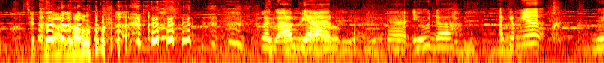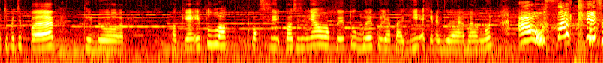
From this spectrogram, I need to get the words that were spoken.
Setan galau. lagu ambiar galau. Iya. ya ya udah akhirnya gue cepet-cepet tidur oke itu waktu posisi posisinya waktu itu gue kuliah pagi akhirnya gue bangun au sakit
